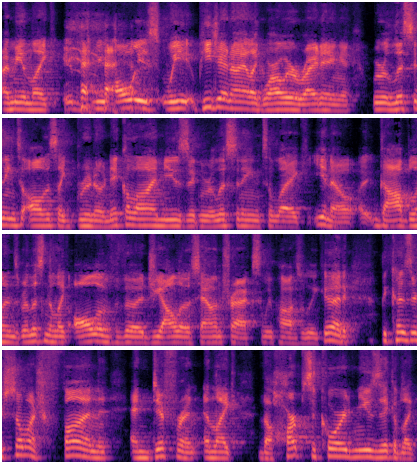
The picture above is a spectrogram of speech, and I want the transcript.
I mean, like we always we PJ and I like while we were writing, we were listening to all this like Bruno Nicolai music. We were listening to like you know uh, Goblins. We are listening to like all of the Giallo soundtracks that we possibly could because there's so much fun and different and like the harpsichord music of like.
